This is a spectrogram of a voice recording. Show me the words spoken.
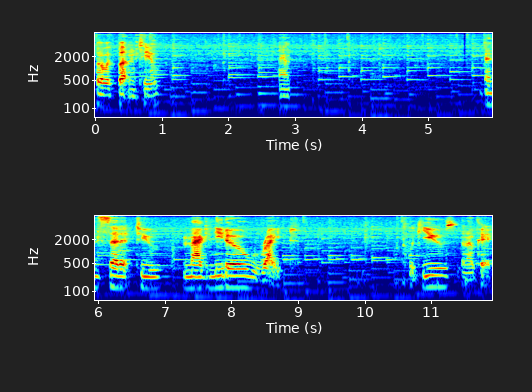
but with button 2. And, and set it to magneto right. Click use and OK.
